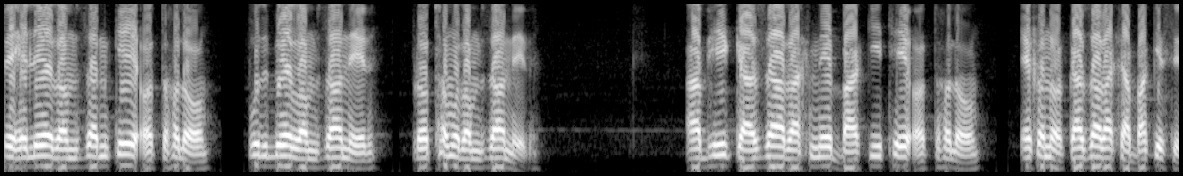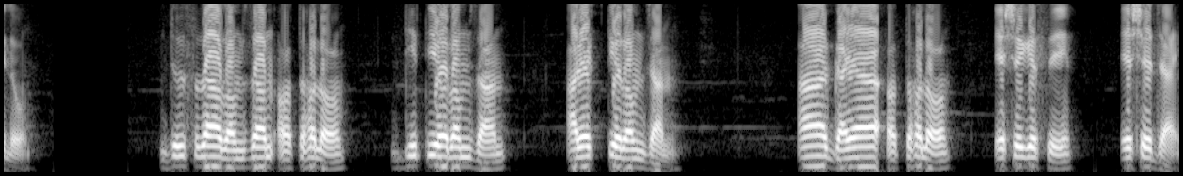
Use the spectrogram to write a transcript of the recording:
পেহলে রমজানকে অর্থ হলো পূর্বে রমজানের, প্রথম রমজানের। আভি কাজা রাখনে বাকি থে অর্থ হলো, এখনও কাজা রাখা বাকি ছিল। দুসরা রমজান অর্থ হলো, দ্বিতীয় রমজান, আরেকটি রমজান। আ গায়া অর্থ হলো, এসে গেছে, এসে যায়।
